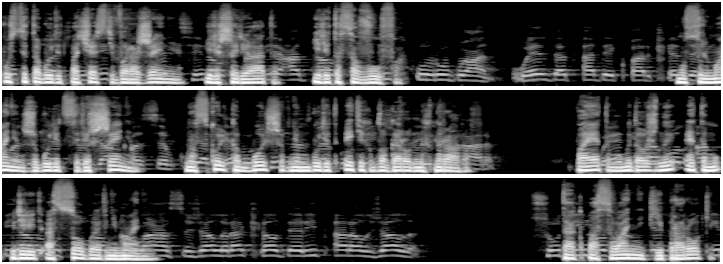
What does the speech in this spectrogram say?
Пусть это будет по части выражения, или шариата, или тасаввуфа. Мусульманин же будет совершенен, насколько больше в нем будет этих благородных нравов. Поэтому мы должны этому уделить особое внимание. Так посланники и пророки,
